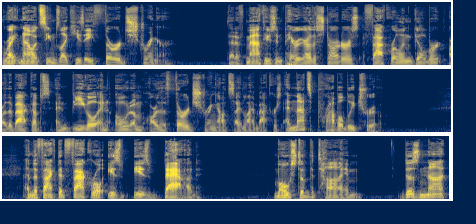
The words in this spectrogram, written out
Right now, it seems like he's a third stringer. That if Matthews and Perry are the starters, Fackrell and Gilbert are the backups, and Biegel and Odom are the third string outside linebackers. And that's probably true. And the fact that Fackrell is is bad most of the time does not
